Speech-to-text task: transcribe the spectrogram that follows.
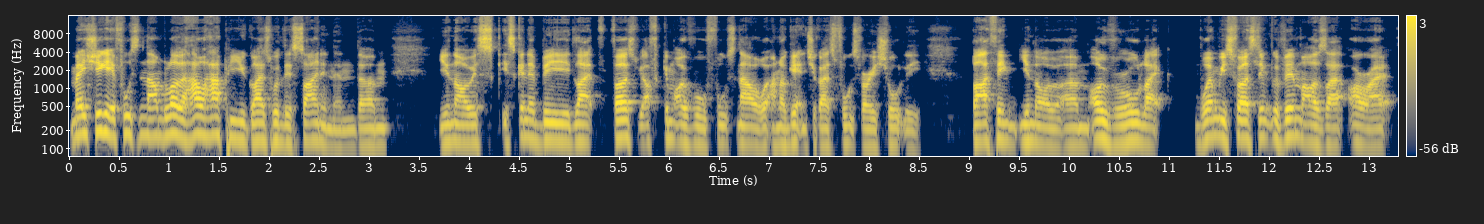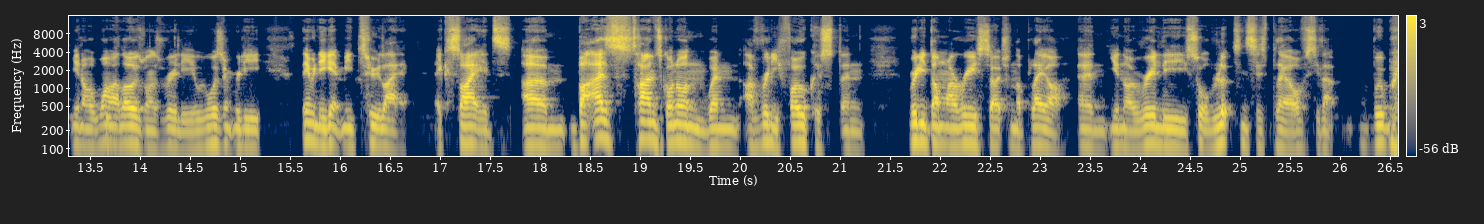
Make sure you get your thoughts down below. How happy you guys with this signing? And um, you know, it's it's going to be like first. I think my overall thoughts now, and I'll get into you guys' thoughts very shortly. But I think you know, um, overall, like when we first linked with him, I was like, all right, you know, one of those ones really. It wasn't really didn't really get me too like excited. Um, but as time's gone on, when I've really focused and really done my research on the player, and you know, really sort of looked into this player, obviously, like we, we,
